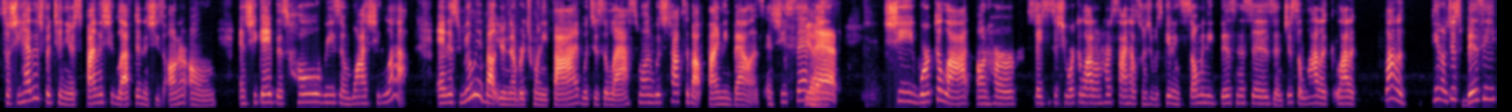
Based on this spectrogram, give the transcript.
So she had this for 10 years. Finally, she left it and she's on her own. And she gave this whole reason why she left. And it's really about your number 25, which is the last one, which talks about finding balance. And she said yeah. that she worked a lot on her stacy said she worked a lot on her side hustle and she was getting so many businesses and just a lot of a lot of a lot of you know just busy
